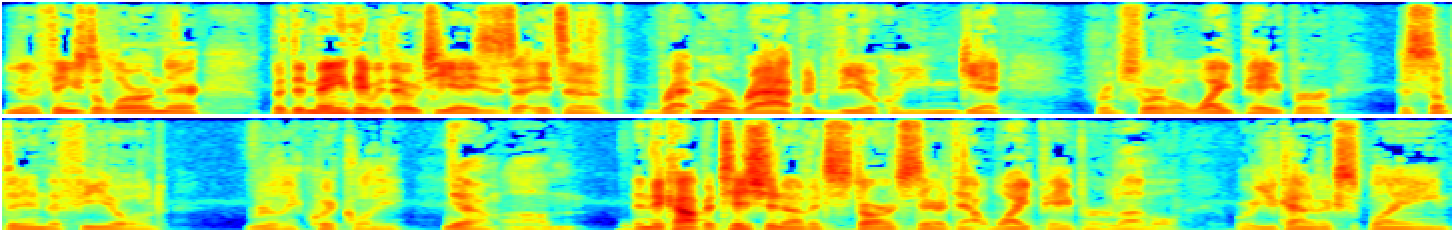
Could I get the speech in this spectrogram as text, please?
you know things to learn there. But the main thing with OTAs is it's a more rapid vehicle. You can get from sort of a white paper to something in the field really quickly. Yeah. Um, and the competition of it starts there at that white paper level, where you kind of explain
